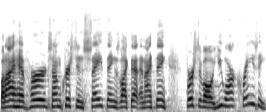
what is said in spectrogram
But I have heard some Christians say things like that, and I think, first of all, you are crazy.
